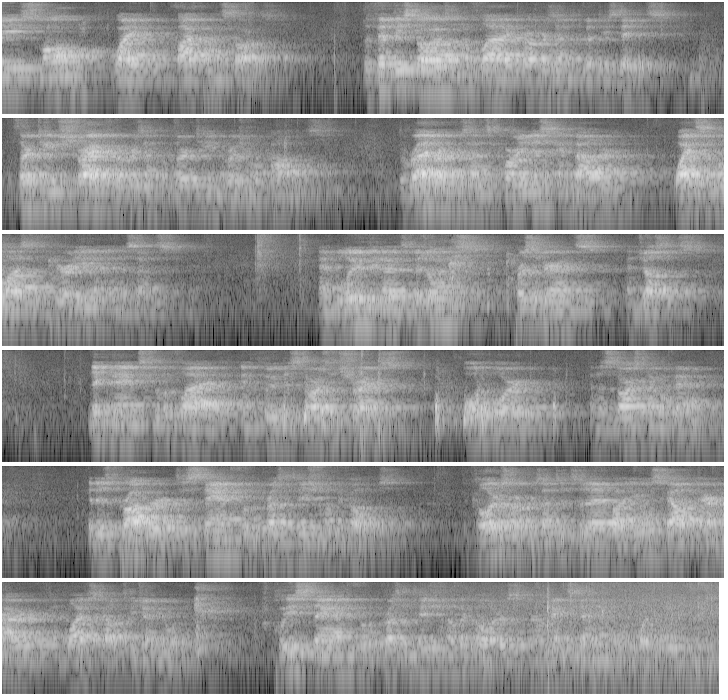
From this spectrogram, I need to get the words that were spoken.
50 small, white, five-point stars. The 50 stars on the flag represent the 50 states. The 13 stripes represent the 13 original colonies. The red represents hardiness and valor, white symbolizes purity and innocence, and blue denotes vigilance, perseverance, and justice. Nicknames for the flag include the Stars and Stripes, Old Glory, and the Star Spangled Banner. It is proper to stand for the presentation of the colors. The colors are presented today by Eagle Scout Aaron Iyer and Life Scout TJ Mueller. Please stand for the presentation of the colors and remain standing for the pledge of allegiance.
